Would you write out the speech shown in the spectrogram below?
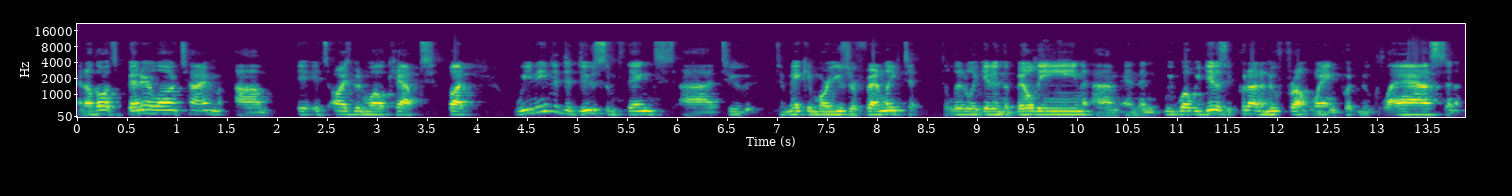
and although it's been here a long time, um, it, it's always been well kept. But we needed to do some things uh, to to make it more user friendly to, to literally get in the building um, and then we what we did is we put on a new front wing put new glass and a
